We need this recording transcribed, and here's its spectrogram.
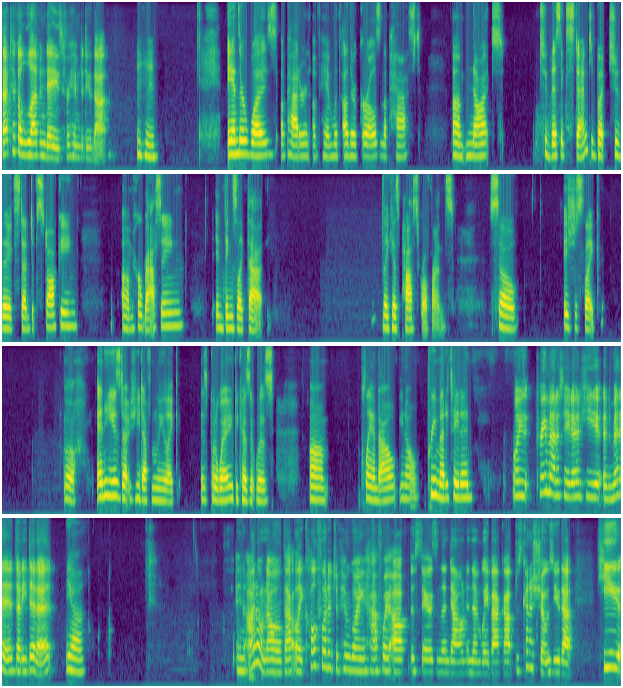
That took 11 days for him to do that. Mhm. And there was a pattern of him with other girls in the past. Um not to this extent, but to the extent of stalking, um harassing and things like that like his past girlfriends. So it's just like ugh. And he is de- he definitely like is put away because it was um planned out, you know, premeditated. Well, he premeditated. He admitted that he did it. Yeah. And I don't know that like whole footage of him going halfway up the stairs and then down and then way back up just kind of shows you that he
